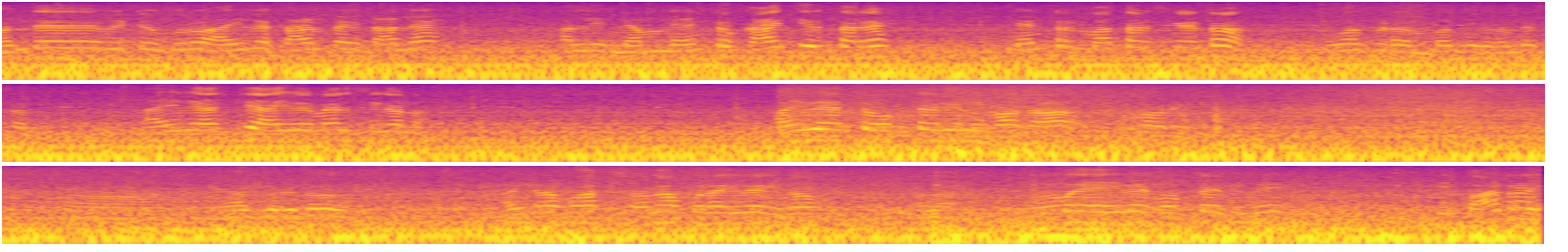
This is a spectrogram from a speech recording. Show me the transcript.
ಬಂದೇ ಬಿಟ್ಟು ಗುರು ಹೈವೇ ಕಾಣ್ತಾ ಇತ್ತು ಅಲ್ಲೇ. ನಮ್ಮ ನೆಂಟರು ಕಾಯ್ತಿರ್ತಾರೆ. ನೆಂಟ್ರನ್ನ ಮಾತಾಡ್ಸ್ಕೊಂಡು ಹೋಗ್ಬಿಡೋಣ ಬಂದು ಒಂದೇ ಸಲ ಹೈವೇ ಹತ್ತಿ ಹೈವೇ ಮೇಲೆ ಸಿಗೋಣ ಹೈವೇ ಹತ್ತಿ ಹೋಗ್ತಾ ಇದೀನಿ ಇವಾಗ ನೋಡಿ ಯಾವ್ದು ಹೈದ್ರಾಬಾದ್, ಸೋಲಾಪುರ ಹೈವೇ ಇದು. ಅಲ್ಲ ಮುಂಬೈ ಹೈವೇಗೆ ಹೋಗ್ತಾ ಇದ್ದೀನಿ. ಈ ಬಾರ್ಡ್ರಾಗ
